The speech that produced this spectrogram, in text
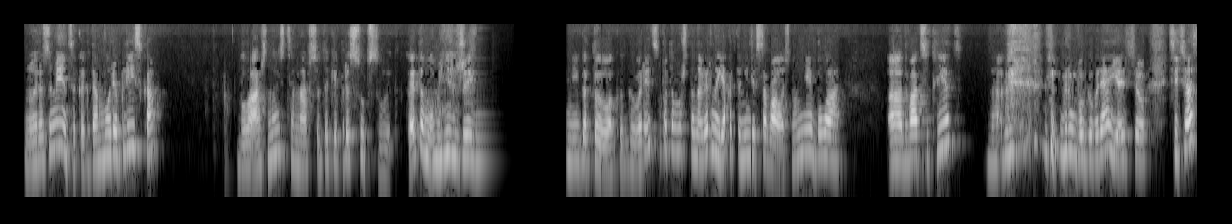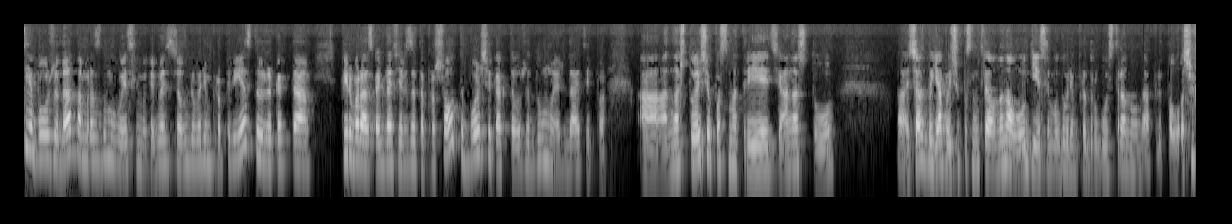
Ну и разумеется, когда море близко, влажность, она все-таки присутствует. К этому меня жизнь не готовила, как говорится, потому что, наверное, я как-то не интересовалась. Но мне было 20 лет, да, грубо говоря, я еще, сейчас я бы уже, да, там раздумываю, если мы когда сейчас говорим про переезд, ты уже как-то первый раз, когда через это прошел, ты больше как-то уже думаешь, да, типа, а на что еще посмотреть, а на что. А сейчас бы я бы еще посмотрела на налоги, если мы говорим про другую страну, да, предположим.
